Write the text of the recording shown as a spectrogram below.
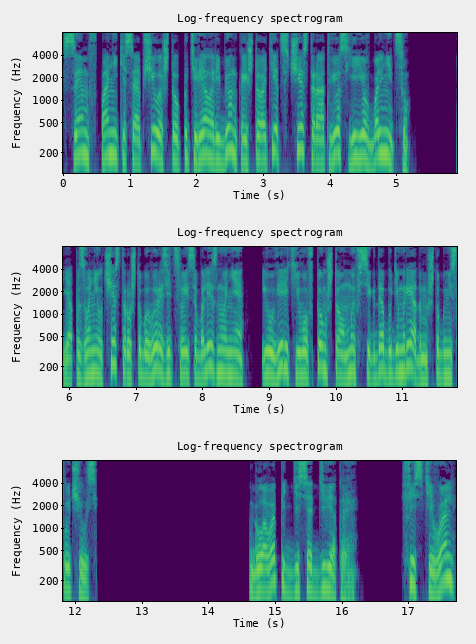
Сэм в панике сообщила, что потеряла ребенка и что отец Честера отвез ее в больницу. Я позвонил Честеру, чтобы выразить свои соболезнования и уверить его в том, что мы всегда будем рядом, чтобы не случилось. Глава 59. Фестиваль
